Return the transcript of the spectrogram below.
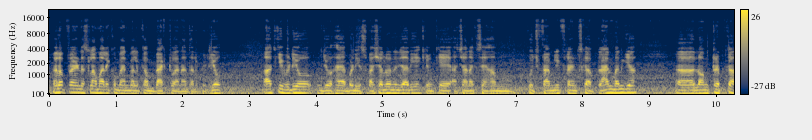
हेलो फ्रेंड अस्सलाम वालेकुम and welcome back to another video आज की वीडियो जो है बड़ी स्पेशल होने जा रही है क्योंकि अचानक से हम कुछ फैमिली फ्रेंड्स का प्लान बन गया लॉन्ग ट्रिप का।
